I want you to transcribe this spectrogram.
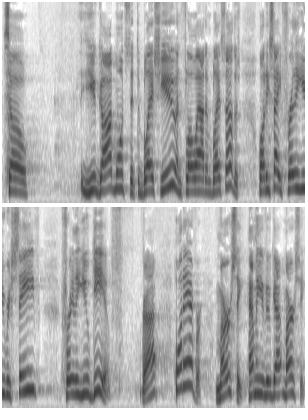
So you God wants it to bless you and flow out and bless others. What did he say? Freely you receive, freely you give. Right? Whatever. Mercy. How many of you have got mercy?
